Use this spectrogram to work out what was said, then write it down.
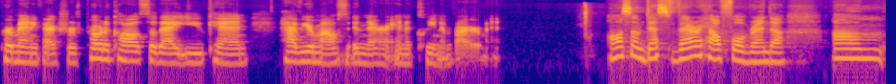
per manufacturer's protocol so that you can have your mouse in there in a clean environment. Awesome. That's very helpful, Brenda. Um,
